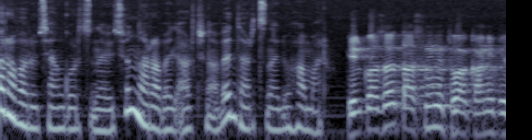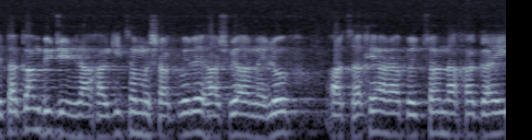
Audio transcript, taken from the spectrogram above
կառավարության գործունեությունն առավել արդյունավետ դարձնելու համար։ 2019 թվականի պետական բյուջեի նախագիծը մշակվել է հաշվի առնելով Արցախի հանրապետության նախագահի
